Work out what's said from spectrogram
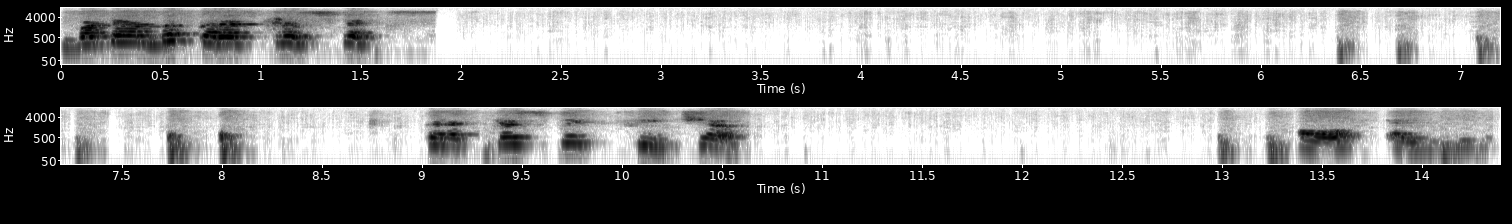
What are the characteristics? Characteristic feature of algae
